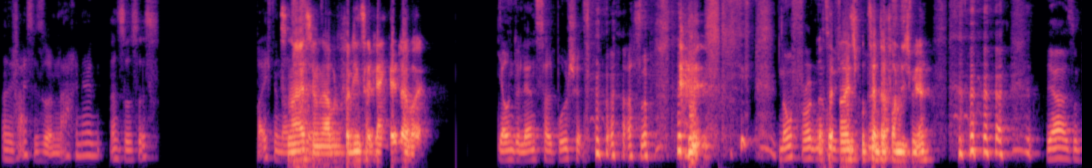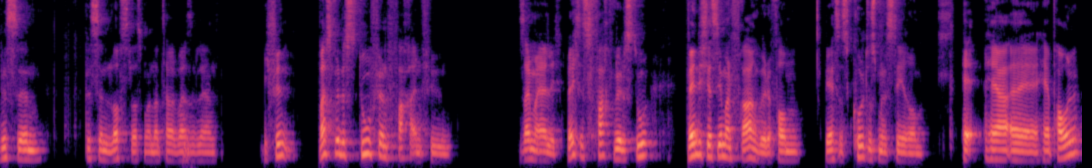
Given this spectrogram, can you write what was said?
Also ich weiß nicht, so im Nachhinein, also es ist. Echt eine Das ist nice. Junge, aber du verdienst halt kein Geld dabei. Ja, und du lernst halt Bullshit. also, no front Das natürlich. sind 90% davon nicht mehr. ja, so ein bisschen, bisschen lost, was man da teilweise lernt. Ich finde, was würdest du für ein Fach einfügen? Sei mal ehrlich, welches Fach würdest du, wenn dich jetzt jemand fragen würde vom, wie heißt es, Kultusministerium, Herr, Herr, äh, Herr Paul,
